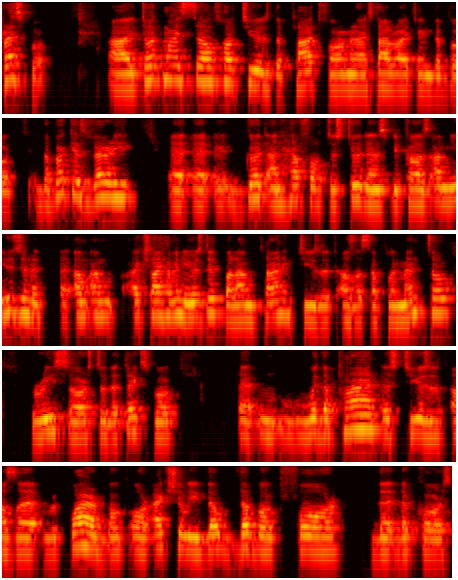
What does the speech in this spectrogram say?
Pressbook. I taught myself how to use the platform and I started writing the book. The book is very uh, uh, good and helpful to students because I'm using it. uh, I'm, I'm actually I haven't used it, but I'm planning to use it as a supplemental resource to the textbook. Uh, with the plan is to use it as a required book or actually the, the book for the, the course.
